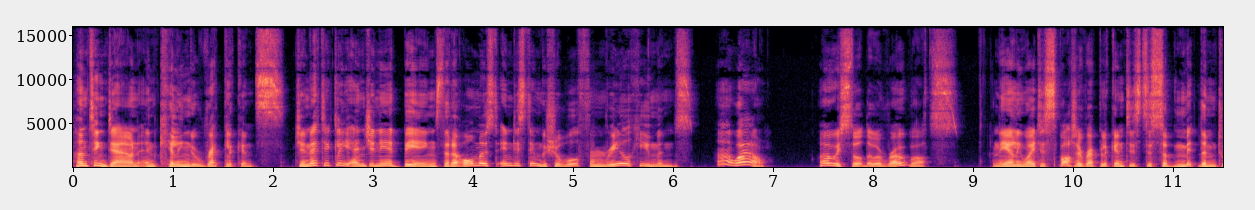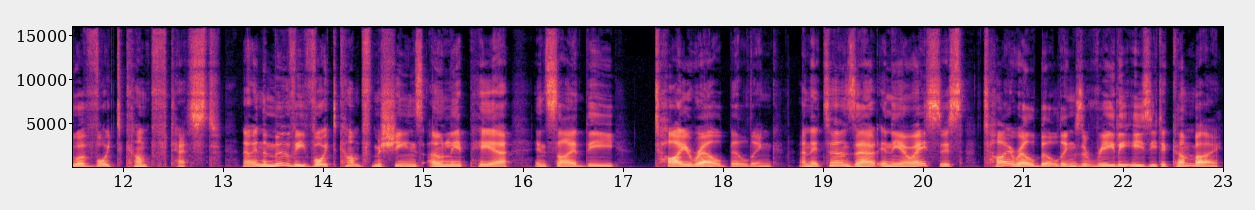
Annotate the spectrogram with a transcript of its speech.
hunting down and killing replicants, genetically engineered beings that are almost indistinguishable from real humans. Oh wow, I always thought they were robots. And the only way to spot a replicant is to submit them to a Voight-Kampff test. Now, in the movie, Voight-Kampff machines only appear inside the Tyrell building. And it turns out in the Oasis, Tyrell buildings are really easy to come by.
